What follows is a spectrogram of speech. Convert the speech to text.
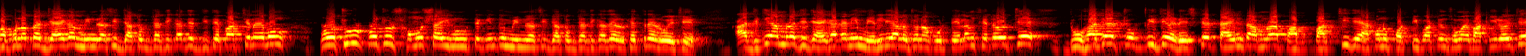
সফলতার জায়গা মীন রাশির জাতক জাতিকাদের দিতে পারছে না এবং প্রচুর প্রচুর সমস্যা এই মুহূর্তে কিন্তু মীন রাশির জাতক জাতিকাদের ক্ষেত্রে রয়েছে। আজকে আমরা যে জায়গাটা নিয়ে মেনলি আলোচনা করতে এলাম, সেটা হচ্ছে দু হাজার চব্বিশ যে রেস্টের টাইমটা আমরা পাচ্ছি যে এখনও ফর্টি পার্সেন্ট সময় বাকি রয়েছে।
